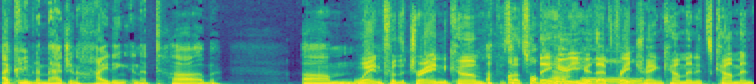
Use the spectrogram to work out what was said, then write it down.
I couldn't even imagine hiding in a tub. Um, Waiting for the train to come because that's what they hear. You hear that freight train oh. coming, it's coming,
